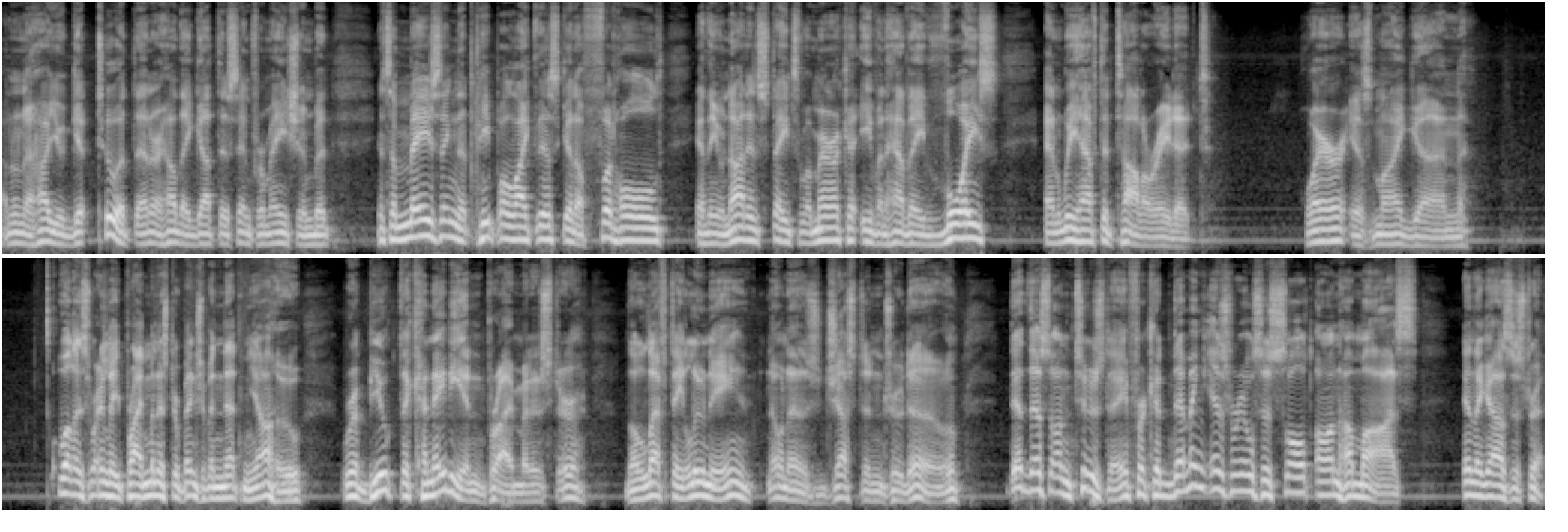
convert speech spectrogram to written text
I don't know how you get to it then or how they got this information, but it's amazing that people like this get a foothold in the United States of America, even have a voice, and we have to tolerate it. Where is my gun? Well, Israeli Prime Minister Benjamin Netanyahu rebuked the Canadian Prime Minister, the lefty loony known as Justin Trudeau, did this on Tuesday for condemning Israel's assault on Hamas in the Gaza Strip.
